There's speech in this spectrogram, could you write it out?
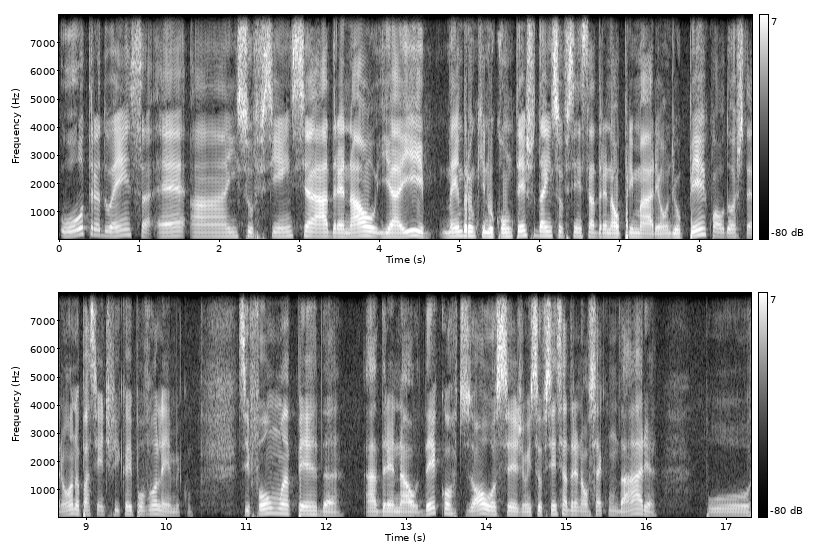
Outra doença é a insuficiência adrenal, e aí lembram que no contexto da insuficiência adrenal primária, onde eu perco a aldosterona, o paciente fica hipovolêmico. Se for uma perda adrenal de cortisol, ou seja, uma insuficiência adrenal secundária, por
